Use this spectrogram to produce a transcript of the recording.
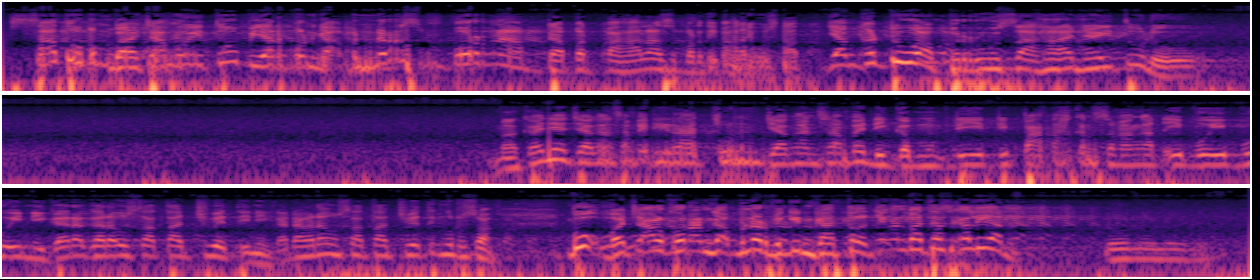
Satu membacamu itu biarpun nggak benar sempurna dapat pahala seperti pahala Ustaz. Yang kedua berusahanya itu loh. Makanya jangan sampai diracun, jangan sampai digem, dipatahkan semangat ibu-ibu ini gara-gara Ustaz Tajwid ini. Kadang-kadang Ustaz Tajwid ini rusak. Bu, baca Al-Quran nggak benar bikin gatel, jangan baca sekalian. Loh, loh, loh.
